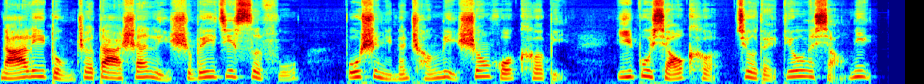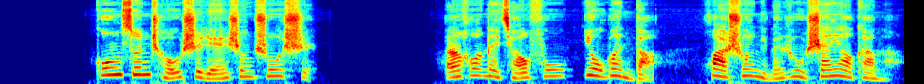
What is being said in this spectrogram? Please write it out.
哪里懂这大山里是危机四伏，不是你们城里生活可比，一不小可就得丢了小命。”公孙仇是连声说是，而后那樵夫又问道：“话说你们入山要干嘛？”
